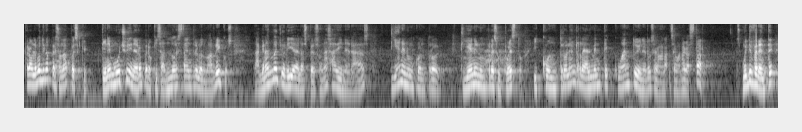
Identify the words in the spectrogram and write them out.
pero hablemos de una persona pues que tiene mucho dinero pero quizás no está entre los más ricos. La gran mayoría de las personas adineradas tienen un control, tienen un presupuesto y controlan realmente cuánto dinero se van a, se van a gastar. Es muy diferente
